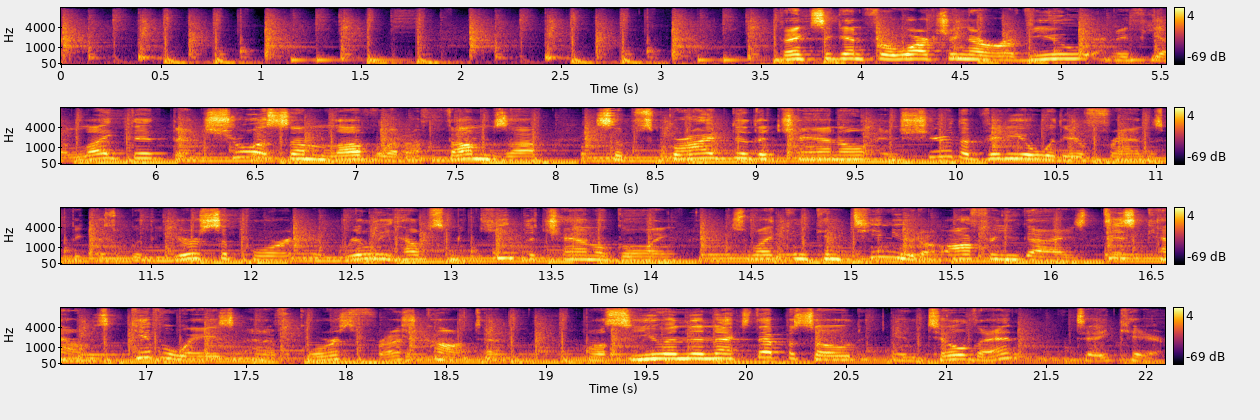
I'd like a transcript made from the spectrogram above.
Thanks again for watching our review, and if you liked it, then show us some love with a thumbs up, subscribe to the channel, and share the video with your friends because with your support, it really helps me keep the channel going so I can continue to offer you guys discounts, giveaways, and of course, fresh content. I'll see you in the next episode. Until then, take care.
